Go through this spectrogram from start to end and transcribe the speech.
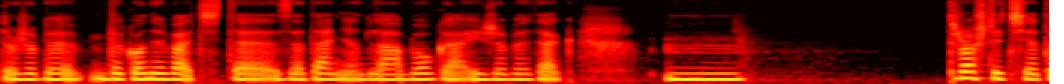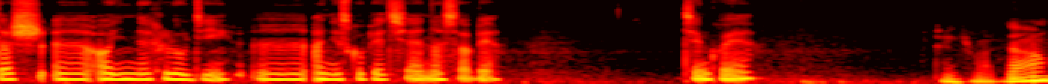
to żeby wykonywać te zadania dla Boga i żeby tak mm, troszczyć się też y, o innych ludzi, y, a nie skupiać się na sobie. Dziękuję. Dzięki bardzo.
